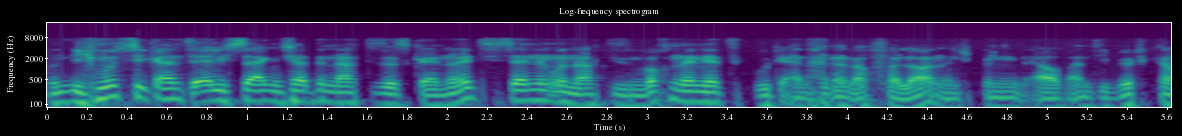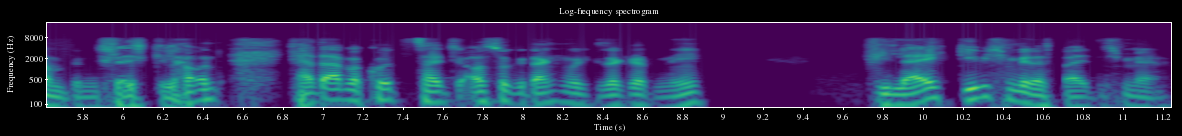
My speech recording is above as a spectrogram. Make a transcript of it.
Und ich muss dir ganz ehrlich sagen, ich hatte nach dieser Sky 90 Sendung und nach diesem Wochenende jetzt, gut, die andere hat auch verloren und ich bin auf Antibiotika und bin schlecht gelaunt. Ich hatte aber kurzzeitig auch so Gedanken, wo ich gesagt habe, nee, vielleicht gebe ich mir das bald nicht mehr.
